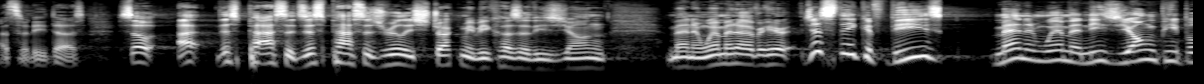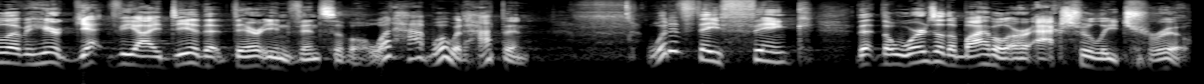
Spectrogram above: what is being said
That's what he does. So I, this passage, this passage really struck me because of these young men and women over here. Just think if these men and women, these young people over here, get the idea that they're invincible. What, hap- what would happen? What if they think that the words of the Bible are actually true?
